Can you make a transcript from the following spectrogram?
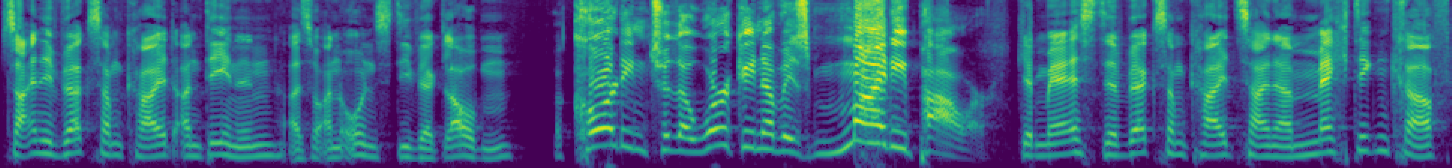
seine Wirksamkeit an denen, also an uns, die wir glauben, according to the working of His mighty power, gemäß der Wirksamkeit seiner mächtigen Kraft,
